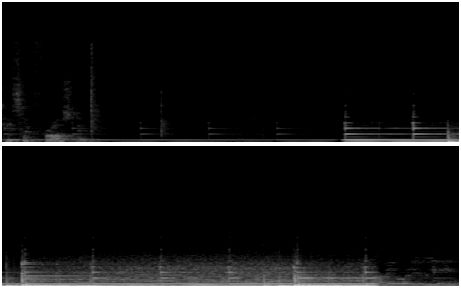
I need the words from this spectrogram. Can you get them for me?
tastes like frosting. Mommy, what are you eating?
